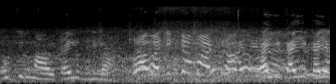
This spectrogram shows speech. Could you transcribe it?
புடிச்சுக்குமா, அவள் கையில பிடிவான் கையை, கையை, கையை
